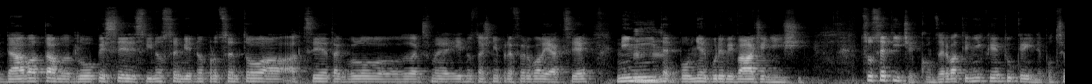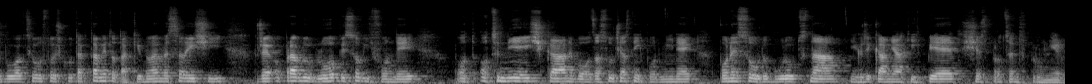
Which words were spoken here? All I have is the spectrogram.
dávat tam dluhopisy s výnosem 1% a akcie, tak, bylo, tak jsme jednoznačně preferovali akcie. Nyní mm-hmm. ten poměr bude vyváženější. Co se týče konzervativních klientů, kteří nepotřebují akciovou složku, tak tam je to taky mnohem veselější, protože opravdu dluhopisové fondy od, od nynějška nebo za současných podmínek ponesou do budoucna, jak říkám, nějakých 5-6% v průměru.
